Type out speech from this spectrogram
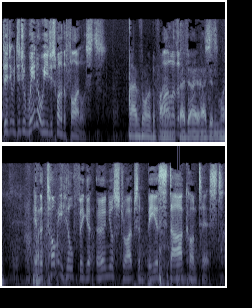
Did you did you win, or were you just one of the finalists? I was one of the finalists. Of the I, I, I, didn't win. In the Tommy Hilfiger Earn Your Stripes and Be a Star contest.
